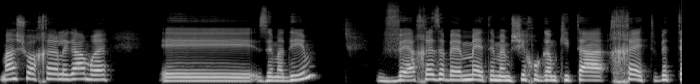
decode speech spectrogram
משהו אחר לגמרי, אה, זה מדהים. ואחרי זה באמת הם המשיכו גם כיתה ח' וט'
